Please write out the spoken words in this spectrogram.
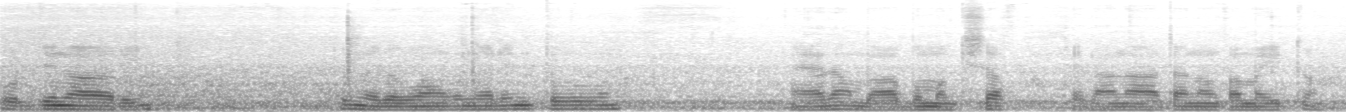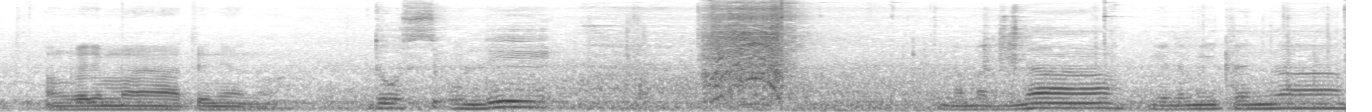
ordinary. Ito, nalawang ko na rin to. Kaya lang, baka bumagsak. Kailangan nata ng kamay ito. Tanggalin muna natin yan, oh. 12 uli. Namad na. Ginamitan na.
